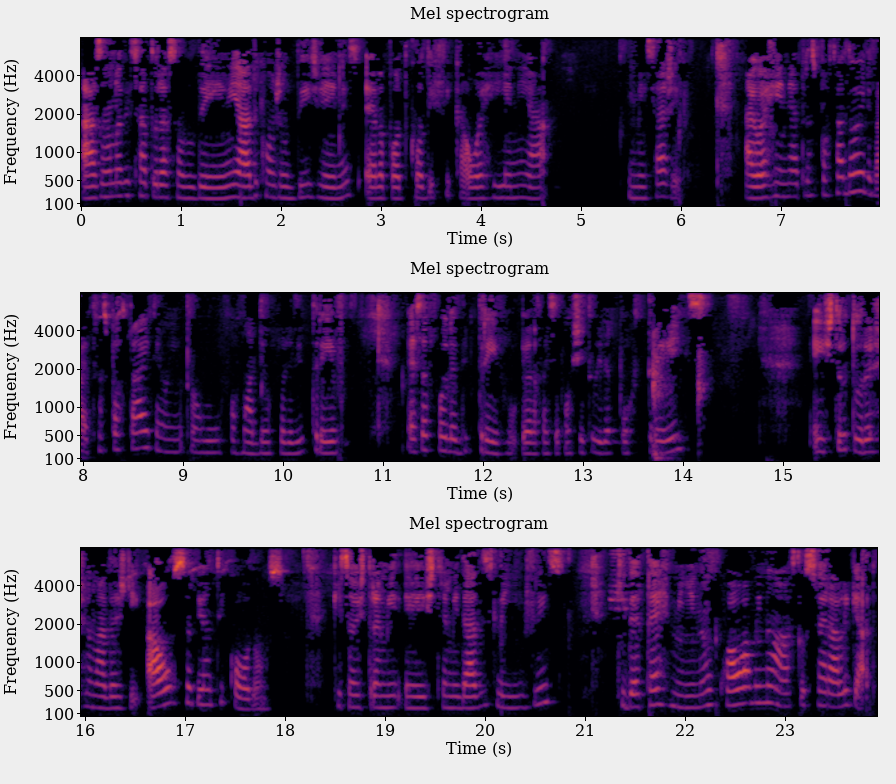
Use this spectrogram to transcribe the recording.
a zona de saturação do DNA do conjunto de genes, ela pode codificar o RNA mensageiro. Aí o RNA transportador, ele vai transportar e tem o, o formato de uma folha de trevo. Essa folha de trevo, ela vai ser constituída por três estruturas chamadas de alça de anticódons que são eh, extremidades livres que determinam qual aminoácido será ligado.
